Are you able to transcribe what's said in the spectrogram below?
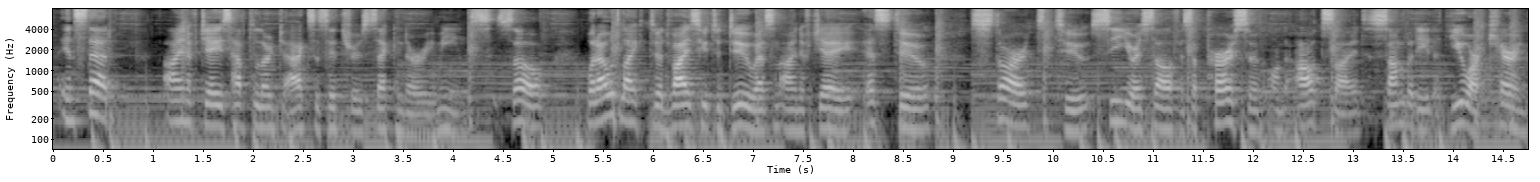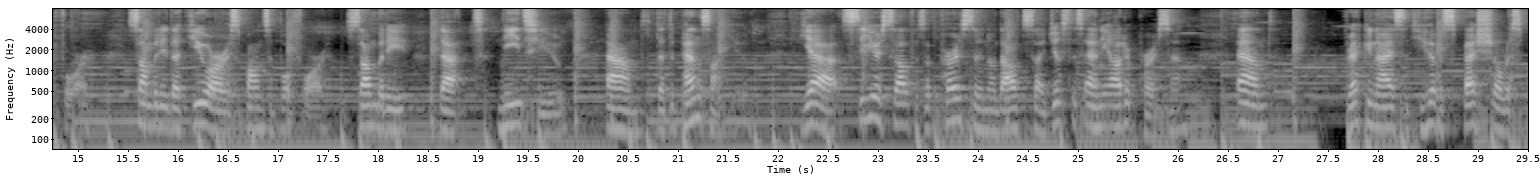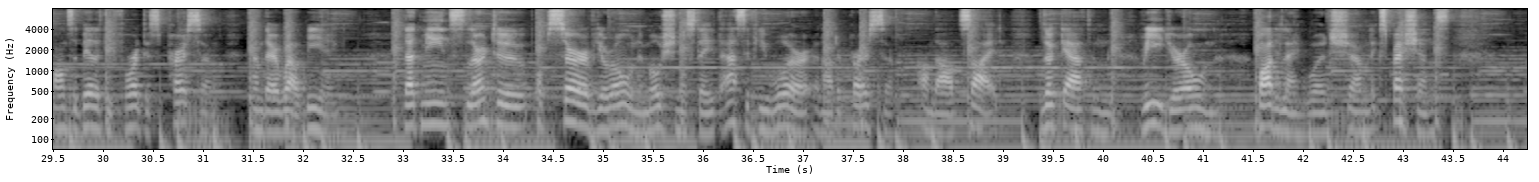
Instead, INFJs have to learn to access it through secondary means. So what I would like to advise you to do as an INFJ is to start to see yourself as a person on the outside, somebody that you are caring for, somebody that you are responsible for, somebody that needs you and that depends on you. Yeah, see yourself as a person on the outside just as any other person and recognize that you have a special responsibility for this person and their well-being. That means learn to observe your own emotional state as if you were another person on the outside. Look at and read your own body language and expressions.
